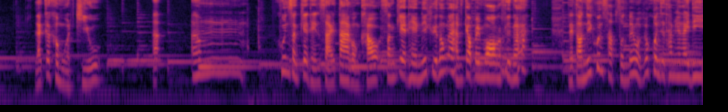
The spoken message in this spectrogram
ำแล้วก็ขมวดคิ้วอะอืมคุณสังเกตเห็นสายตาของเขา สังเกตเห็นนี่คือต้องอ่านกลับไปมองสินะในตอนนี้คุณสับสนไปหมดว่าควรจะทำยังไงดี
